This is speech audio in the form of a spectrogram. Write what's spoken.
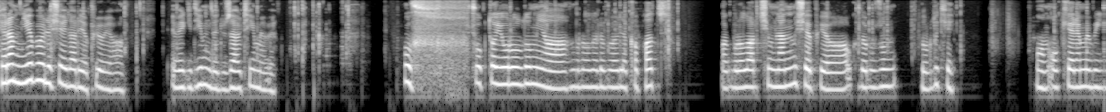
Kerem niye böyle şeyler yapıyor ya? Eve gideyim de düzelteyim evi. Uf, çok da yoruldum ya. Buraları böyle kapat. Bak buralar çimlenmiş hep ya. O kadar uzun durdu ki. Lan o Kerem'i bir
